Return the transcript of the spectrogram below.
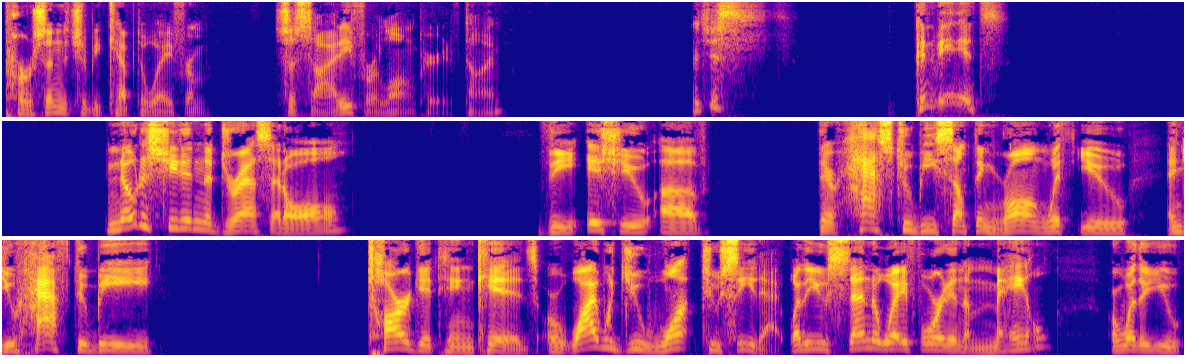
person that should be kept away from society for a long period of time. It's just convenience. Notice she didn't address at all the issue of there has to be something wrong with you and you have to be targeting kids, or why would you want to see that? Whether you send away for it in the mail or whether you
